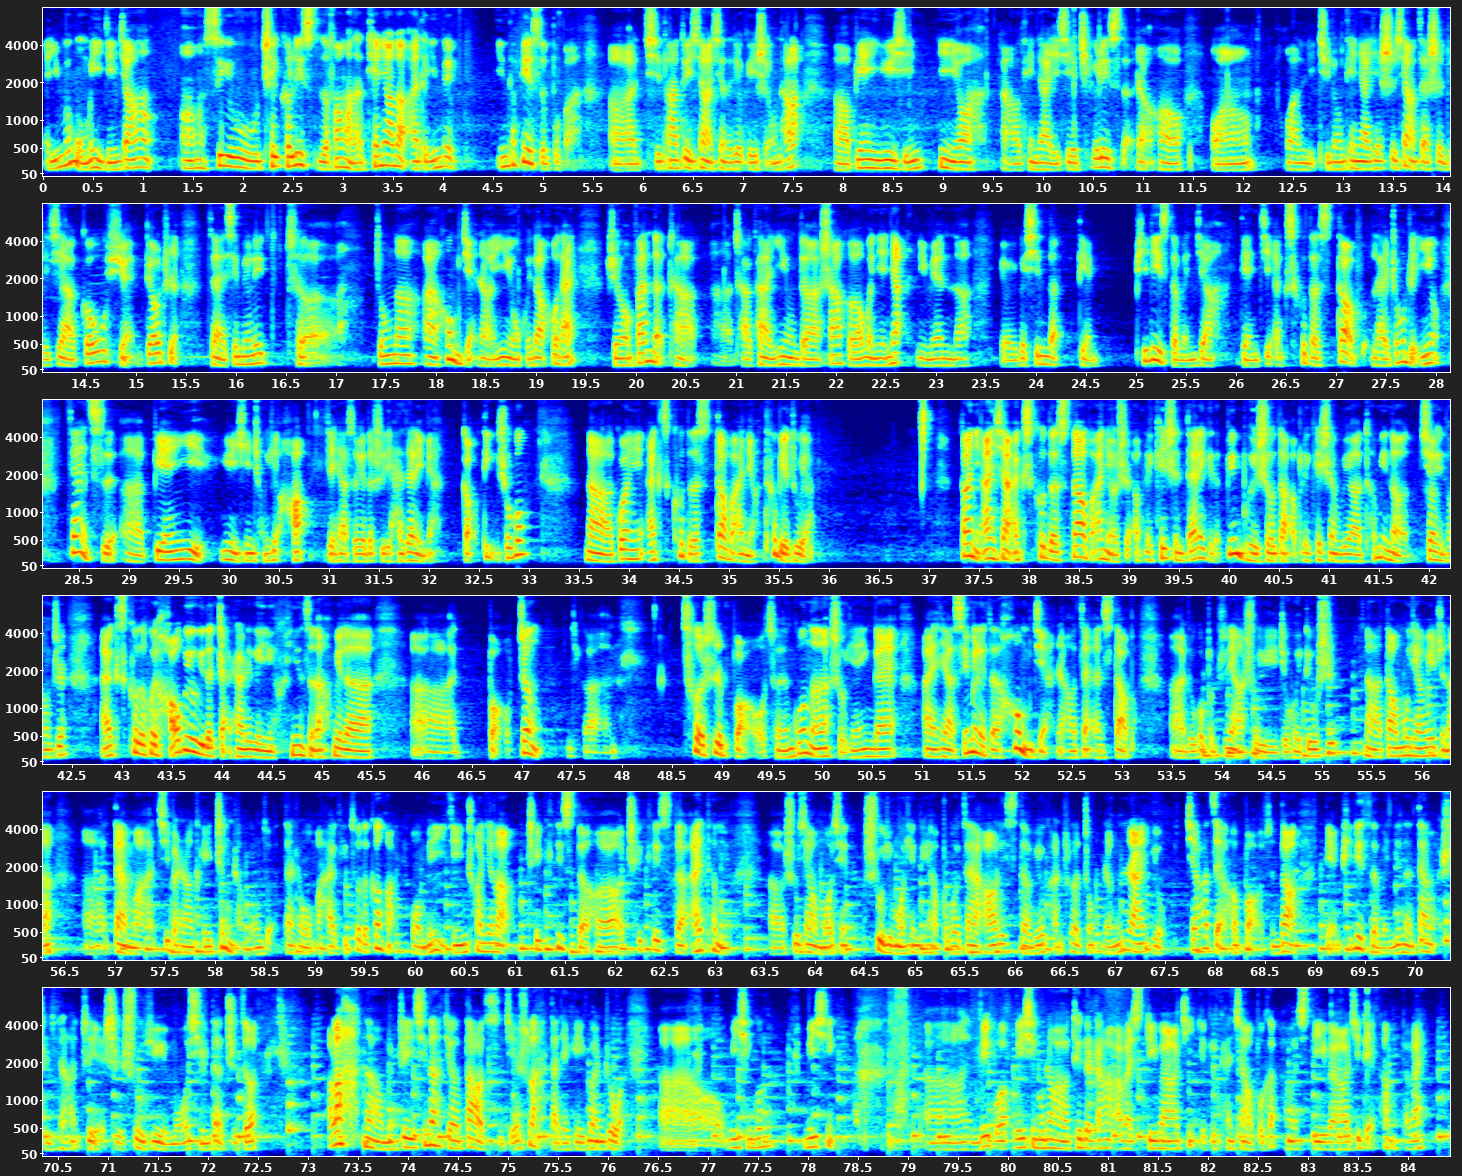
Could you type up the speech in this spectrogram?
因为我们已经将嗯 save checklist 的方法呢添加到 at inter interface 部分啊，其他对象现在就可以使用它了啊。编译运行应用，然后添加一些 checklist，然后往往里其中添加一些事项，再设置一下勾选标志，在 simulator 中呢按 home 键让应用回到后台，使用 find 查啊查看应用的沙盒文件夹，里面呢有一个新的点 PDS 的文件啊，点击 xcode stop 来终止应用，再次呃编译运行程序。好，这下所有的事情还在里面，搞定收工。那关于 Xcode 的 Stop 按钮特别注意啊，当你按下 Xcode 的 Stop 按钮时，Application Delegate 并不会收到 Application via Terminal 消息通知，Xcode 会毫不犹豫地展上这个因因此呢，为了呃保证这个。测试保存功能呢，首先应该按一下 Simulate Home 键，然后再按 Stop 啊，如果不这样，数据就会丢失。那到目前为止呢，啊，代码基本上可以正常工作，但是我们还可以做得更好。我们已经创建了 Checklist 和 Checklist Item 呃数项模型数据模型对象，不过在 AllList View Controller 中仍然有加载和保存到点 plist 文件的代码，实际上这也是数据模型的职责。好了，那我们这一期呢就到此结束了。大家可以关注我啊微信公微信，呃微博、微信公众号、推特账号 r s d v l g 也可以看一下我博客 r s d v l g 点 com。拜拜。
